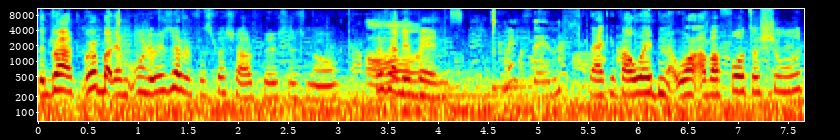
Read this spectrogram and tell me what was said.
The grass grow, but them only reserve it for special places now. Special Oh. events. Makes sense. Like if a wedding want have a photo shoot.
